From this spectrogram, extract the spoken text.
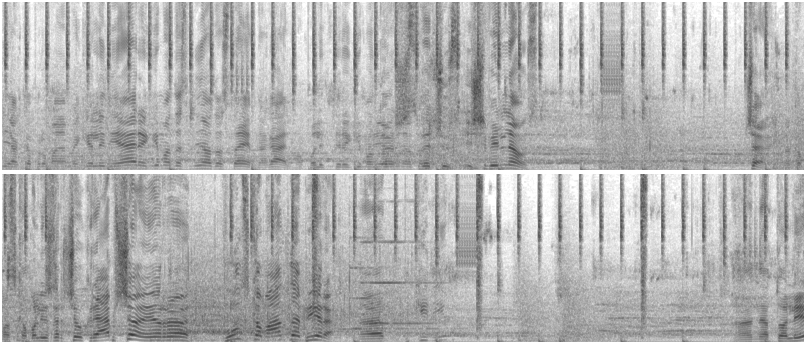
Lieka pirmajame kelinyje. Regimantas minėtas taip, negalima palikti Regimanto svečius iš Vilniaus. Čia įmetamas kamuolys arčiau krepšio ir Vuls komanda byra. Gynyba. Netoli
